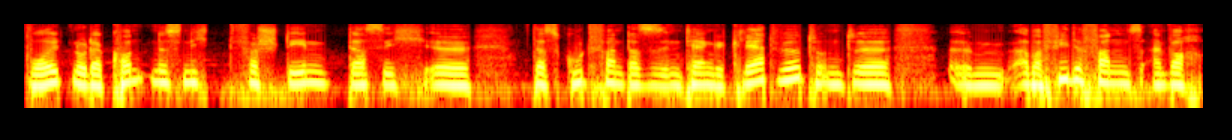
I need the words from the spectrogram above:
wollten oder konnten es nicht verstehen, dass ich äh, das gut fand, dass es intern geklärt wird. Und äh, ähm, aber viele fanden es einfach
